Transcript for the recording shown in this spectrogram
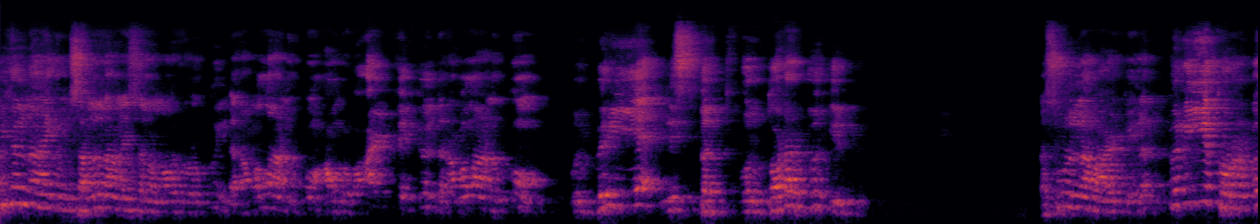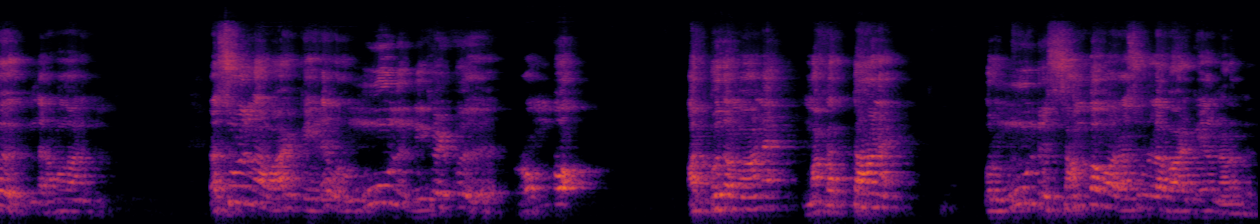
நபிகள் நாயகம் சல்லல்லாஹு அலைஹி அவர்களுக்கும் இந்த ரமலானுக்கும் அவங்க வாழ்க்கைக்கும் இந்த ரமலானுக்கும் ஒரு பெரிய நிஸ்பத் ஒரு தொடர்பு இருக்கு. ரசூலுல்லா வாழ்க்கையில பெரிய தொடர்பு இந்த ரமலானுக்கு ரசூலுல்லா வாழ்க்கையில ஒரு மூணு நிகழ்வு ரொம்ப அற்புதமான மகத்தான ஒரு மூன்று சம்பவம் ரசூல்லா வாழ்க்கையில நடந்தது.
